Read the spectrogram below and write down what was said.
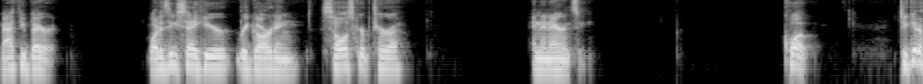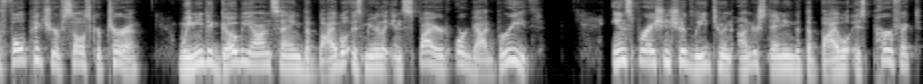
Matthew Barrett, what does he say here regarding sola scriptura and inerrancy? Quote To get a full picture of sola scriptura, we need to go beyond saying the Bible is merely inspired or God breathed. Inspiration should lead to an understanding that the Bible is perfect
